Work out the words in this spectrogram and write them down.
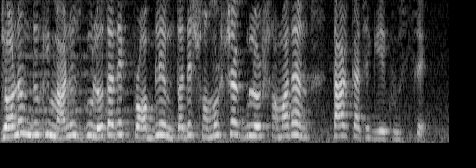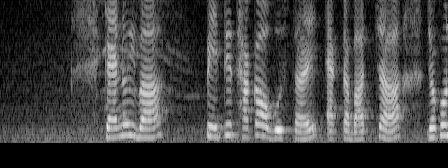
জনমদুখী মানুষগুলো তাদের প্রবলেম তাদের সমস্যাগুলোর সমাধান তার কাছে গিয়ে খুঁজছে। কেনই বা পেটে থাকা অবস্থায় একটা বাচ্চা যখন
